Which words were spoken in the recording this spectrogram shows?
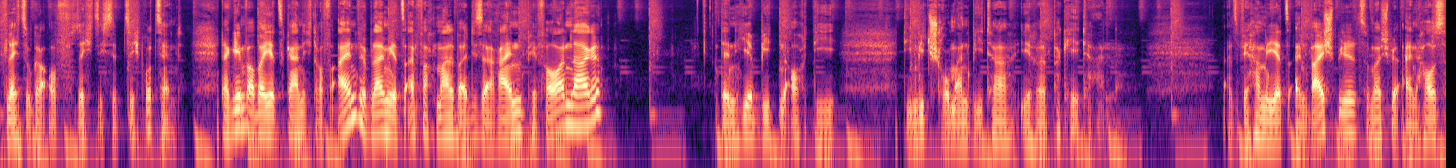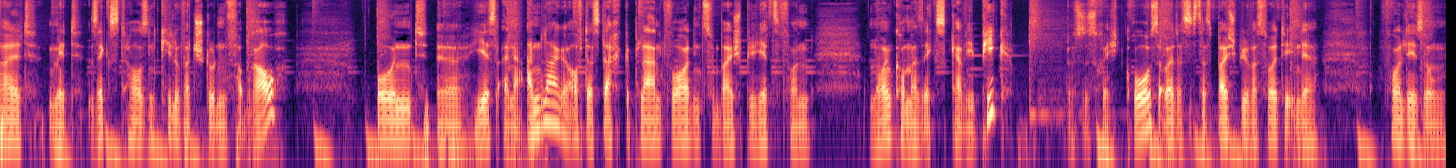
Vielleicht sogar auf 60, 70 Prozent. Da gehen wir aber jetzt gar nicht drauf ein. Wir bleiben jetzt einfach mal bei dieser reinen PV-Anlage. Denn hier bieten auch die, die Mietstromanbieter ihre Pakete an. Also wir haben jetzt ein Beispiel, zum Beispiel ein Haushalt mit 6000 Kilowattstunden Verbrauch und äh, hier ist eine Anlage auf das Dach geplant worden, zum Beispiel jetzt von 9,6 kW Peak. Das ist recht groß, aber das ist das Beispiel, was heute in der Vorlesung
